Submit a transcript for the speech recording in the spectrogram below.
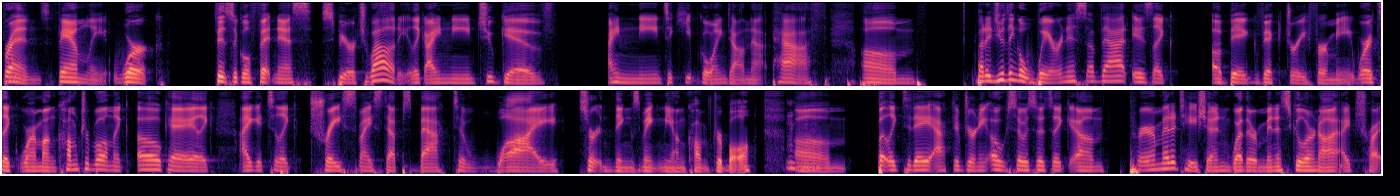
friends family work physical fitness spirituality like i need to give I need to keep going down that path. Um, but I do think awareness of that is like a big victory for me where it's like where I'm uncomfortable, I'm like, oh, okay, like I get to like trace my steps back to why certain things make me uncomfortable. Mhm. Um, but like today, active journey. Oh, so so it's like um prayer and meditation, whether minuscule or not. I try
